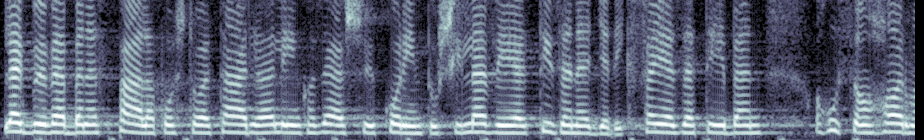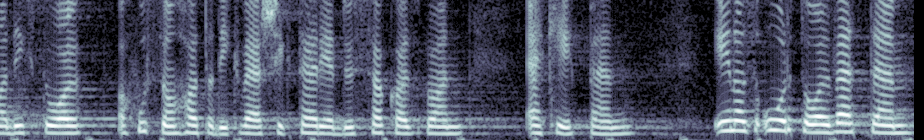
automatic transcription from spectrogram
Legbővebben ezt Pálapostól tárja elénk az első korintusi levél 11. fejezetében, a 23-tól a 26. versig terjedő szakaszban eképpen. Én az Úrtól vettem,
